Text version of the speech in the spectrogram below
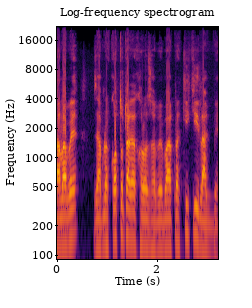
জানাবে। যে আপনার কত টাকা খরচ হবে বা আপনার কি কি লাগবে।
